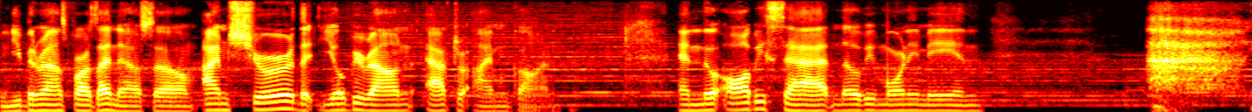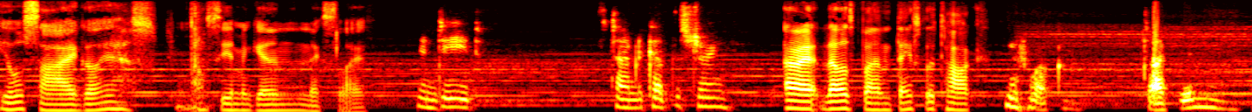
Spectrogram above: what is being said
And you've been around as far as I know, so I'm sure that you'll be around after I'm gone. And they'll all be sad and they'll be mourning me, and you'll sigh and go, Yes, I'll see him again next life. Indeed. It's time to cut the string. All right, that was fun. Thanks for the talk. You're welcome. Talk to you. later.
